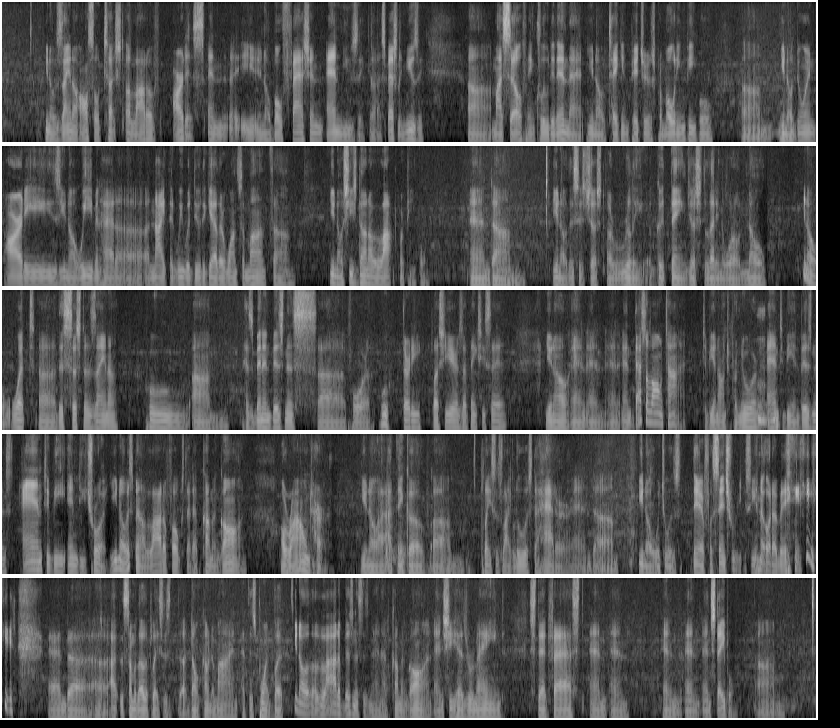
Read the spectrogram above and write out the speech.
you know Zana also touched a lot of artists and you know both fashion and music, uh, especially music. Uh, myself included in that, you know, taking pictures, promoting people, um, you know, doing parties. You know, we even had a, a, a, night that we would do together once a month. Um, you know, she's done a lot for people and um, you know this is just a really a good thing just letting the world know you know what uh, this sister Zana who um, has been in business uh, for ooh, 30 plus years I think she said you know and and and and that's a long time to be an entrepreneur mm-hmm. and to be in business and to be in Detroit you know it's been a lot of folks that have come and gone around her you know, I, I think of um, places like Lewis the Hatter, and um, you know, which was there for centuries. You know what I mean? and uh, uh, I, some of the other places uh, don't come to mind at this point. But you know, a lot of businesses, man, have come and gone, and she has remained steadfast and and and and and stable. Um,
